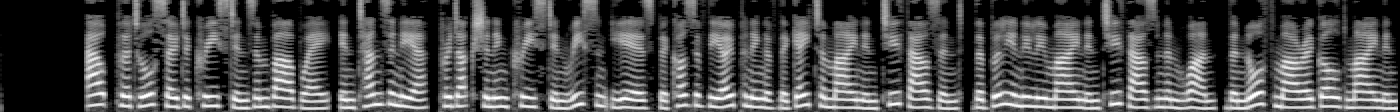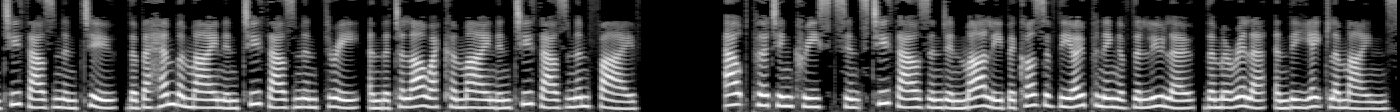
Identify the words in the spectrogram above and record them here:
Output also decreased in Zimbabwe. In Tanzania, production increased in recent years because of the opening of the Geita mine in 2000, the Bulyanhulu mine in 2001, the North Mara gold mine in 2002, the Buhemba mine in 2003, and the Tulawaka mine in 2005. Output increased since 2000 in Mali because of the opening of the Loulo, the Morila, and the Yatela mines.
